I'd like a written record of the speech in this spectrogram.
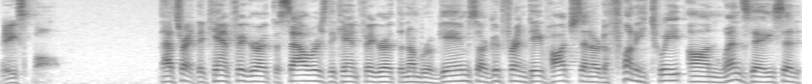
baseball. That's right. They can't figure out the salaries. They can't figure out the number of games. Our good friend Dave Hodge sent out a funny tweet on Wednesday. He said,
